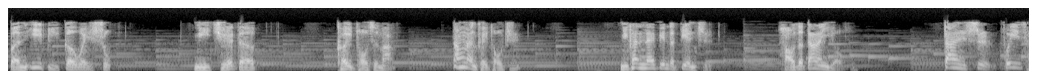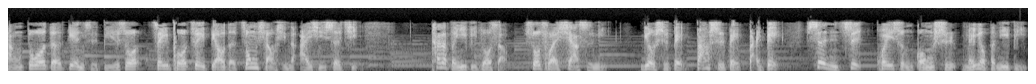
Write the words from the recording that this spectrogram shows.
本益比个位数，你觉得可以投资吗？当然可以投资。你看那边的电子。好的当然有，但是非常多的电子，比如说这一波最标的中小型的 IC 设计，它的本益比多少？说出来吓死你，六十倍、八十倍、百倍，甚至亏损公司没有本益比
